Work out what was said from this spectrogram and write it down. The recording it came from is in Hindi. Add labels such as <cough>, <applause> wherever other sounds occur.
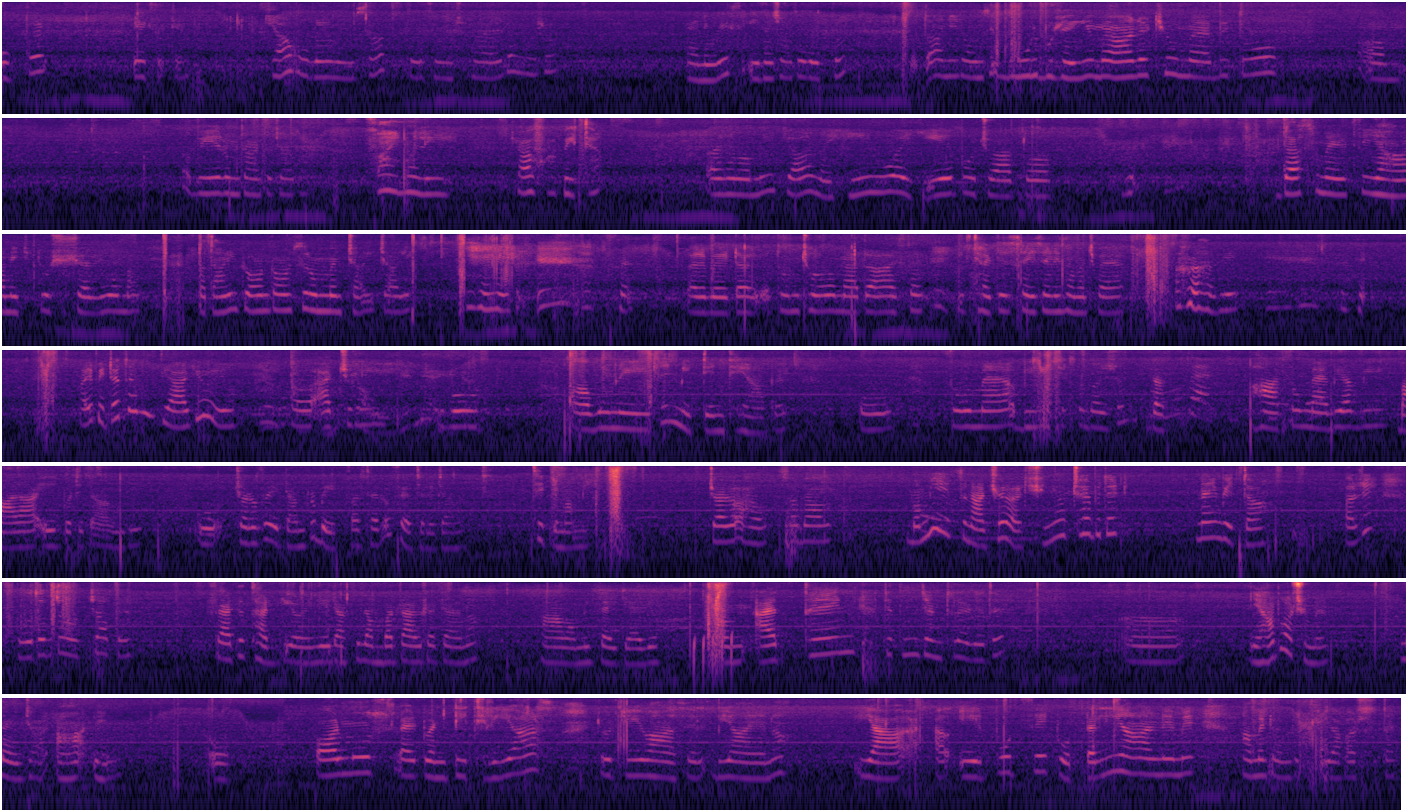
ऊपर एक सेकेंड क्या हो गया मेरे साथ तो समझ में आएगा मुझे एनीवेज इधर जाते देखते हैं पता नहीं कौन सी भूल भुलैया मैं आ रखी हूँ मैं भी तो um, अभी ये रूम जाते जाते फाइनली क्या हुआ बेटा? अरे मम्मी क्या नहीं हुआ? ये पूछो आप तो दस मिनट से यहाँ आने की कोशिश कर रही हूँ मैं। पता नहीं कौन कौन से रूम में चाली चाली <laughs> अरे बेटा तुम छोड़ो मैं तो आज तक इस थर्टी सही से नहीं समझ पाया। अरे। बेटा तुम तैयार क्यों हो। एक्चुअली वो आ, वो मेरी से मीटिंग थी यहाँ पर तो तो मैं अभी कितना बज दस। हाँ तो मैं भी अभी बारह, एक बजे तक आऊँगी। वो चलो फिर एक टाइम पर ब्रेकफास्ट है तो फिर चले जाना। ठीक है, मम्मी। चलो, आओ, सब आओ। मम्मी और अर्ची नहीं उठे अभी तक? नहीं बेटा। अरे, वो तो तो उठ जाते हैं। शायद से थक गए होंगे काफ़ी लंबा ट्रैवल करके आया ना हाँ मम्मी सही कह रही हो। आई थिंक कितने घंटे लगे थे? यहाँ पहुँचे मैं। नहीं जा हाँ नहीं। Almost like twenty three hours क्योंकि वहाँ से भी आए हैं ना। या एयरपोर्ट से टोटली आने में हमें ट्वेंटी थ्री आवर्स तक।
